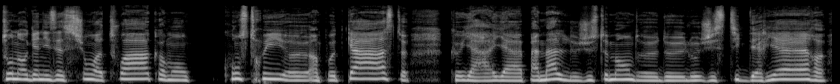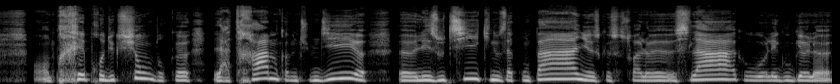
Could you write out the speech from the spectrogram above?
ton organisation à toi, comment construit euh, un podcast, qu'il y a, y a pas mal de justement de, de logistique derrière, euh, en pré-production, donc euh, la trame, comme tu me dis, euh, les outils qui nous accompagnent, que ce soit le Slack ou les Google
